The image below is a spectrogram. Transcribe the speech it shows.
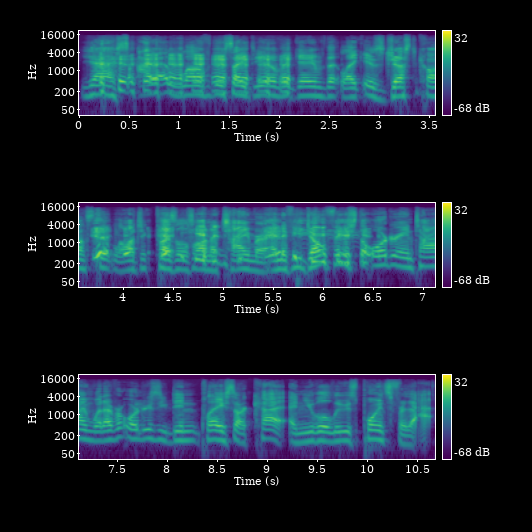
Yes, I love this idea of a game that like is just constant logic puzzles on a timer. And if you don't finish the order in time, whatever orders you didn't place are cut and you will lose points for that.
